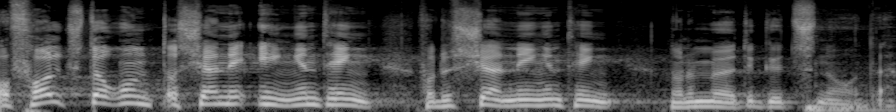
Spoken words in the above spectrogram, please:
og folk står rundt og skjønner ingenting, for du skjønner ingenting når du møter Guds nåde.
